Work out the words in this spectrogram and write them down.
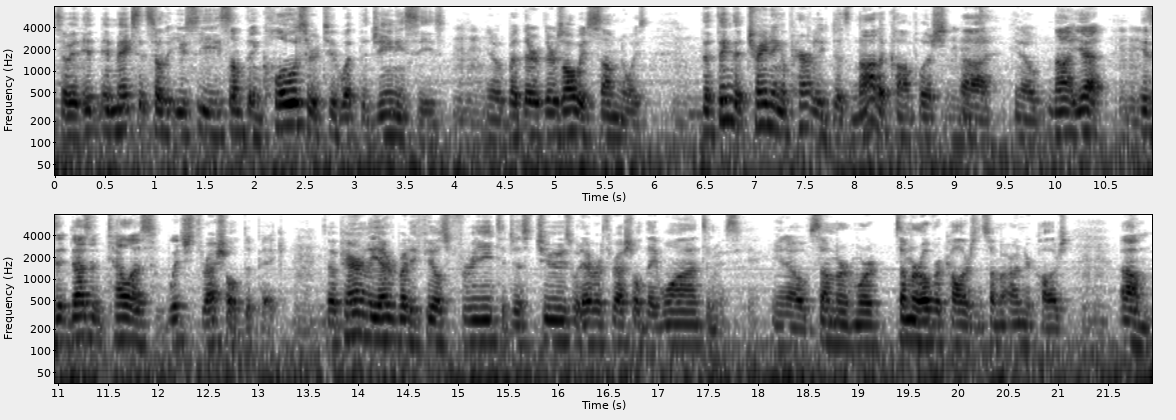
So it, it, it makes it so that you see something closer to what the genie sees. Mhm. You know, but there there's always some noise. The thing that training apparently does not accomplish, Mhm. uh, you know, not yet, Mhm. is it doesn't tell us which threshold to pick. Mhm. So apparently everybody feels free to just choose whatever threshold they want, and you know, some are more, some are overcallers and some are undercallers. Mhm. Um,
